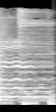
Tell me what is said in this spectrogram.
恨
